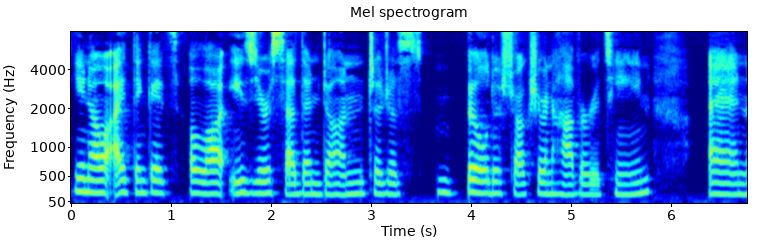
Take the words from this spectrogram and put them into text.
You know, I think it's a lot easier said than done to just build a structure and have a routine. And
